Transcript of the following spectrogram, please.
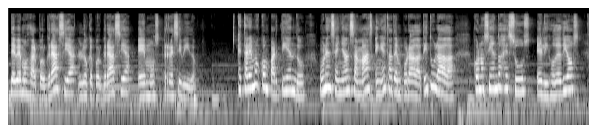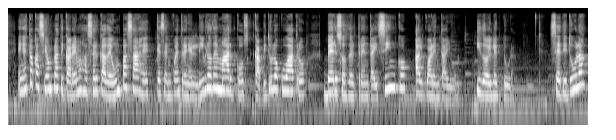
Debemos dar por gracia lo que por gracia hemos recibido. Estaremos compartiendo una enseñanza más en esta temporada titulada Conociendo a Jesús, el Hijo de Dios. En esta ocasión platicaremos acerca de un pasaje que se encuentra en el libro de Marcos capítulo 4 versos del 35 al 41. Y doy lectura. Se titula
